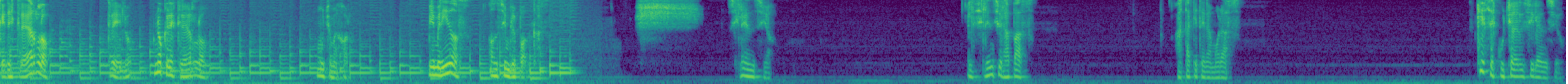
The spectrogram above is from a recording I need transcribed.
¿Querés creerlo? Créelo. ¿No querés creerlo? Mucho mejor. Bienvenidos a un simple podcast. Shh. Silencio. El silencio es la paz. Hasta que te enamorás. ¿Qué es escuchar el silencio?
